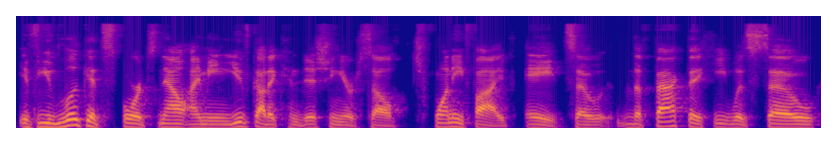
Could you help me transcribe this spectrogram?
if you look at sports now i mean you've got to condition yourself 25 8 so the fact that he was so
